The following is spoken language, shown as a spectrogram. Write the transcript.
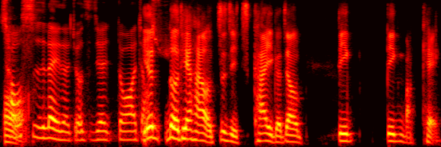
超市类的就直接都要讲。因为乐天还有自己开一个叫 big big market，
